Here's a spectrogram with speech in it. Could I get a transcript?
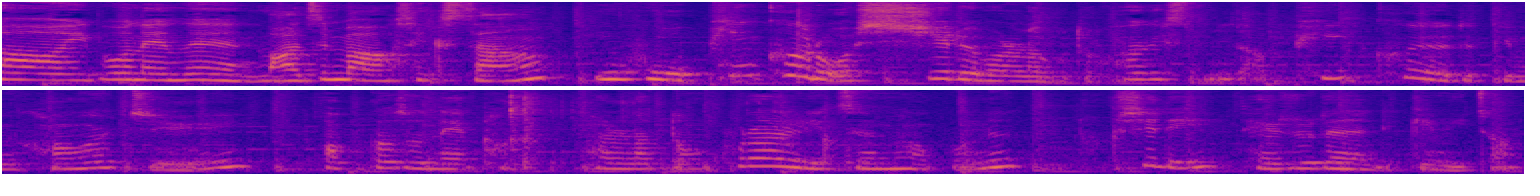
자, 이번에는 마지막 색상 5호 Pink Rush를 발라보도록 하겠습니다. 핑크의 느낌이 강할지 아까 전에 바, 발랐던 코랄리즘하고는 확실히 대조되는 느낌이죠.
